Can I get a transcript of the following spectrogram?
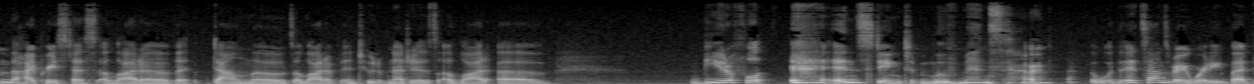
The high priestess a lot of downloads a lot of intuitive nudges a lot of beautiful instinct movements it sounds very wordy but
